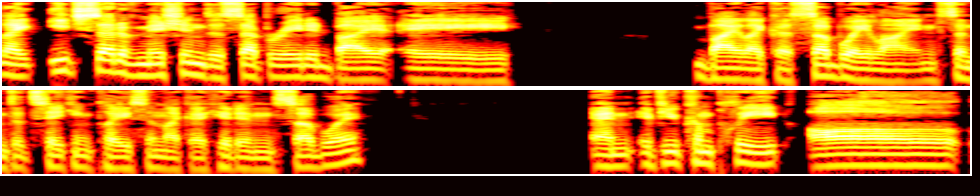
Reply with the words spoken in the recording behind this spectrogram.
like each set of missions is separated by a by like a subway line since it's taking place in like a hidden subway and if you complete all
